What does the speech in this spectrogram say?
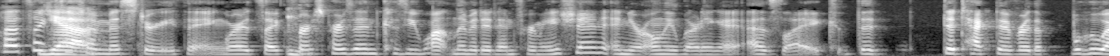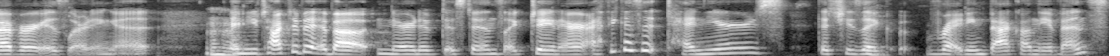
That's like Yeah. such a mystery thing where it's like Mhm. first person because you want limited information and you're only learning it as like the detective or the whoever is learning it. Mhm. And you talked a bit about narrative distance, like Jane Eyre. I think is it ten years that she's like writing back on the events.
